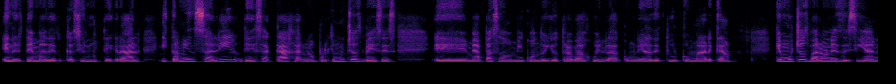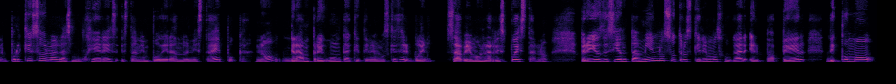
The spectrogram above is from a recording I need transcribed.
en el tema de educación integral y también salir de esa caja, ¿no? Porque muchas veces eh, me ha pasado a mí cuando yo trabajo en la comunidad de Turcomarca, que muchos varones decían, ¿por qué solo a las mujeres están empoderando en esta época? ¿No? Gran pregunta que tenemos que hacer. Bueno, sabemos la respuesta, ¿no? Pero ellos decían, también nosotros queremos jugar el papel de cómo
